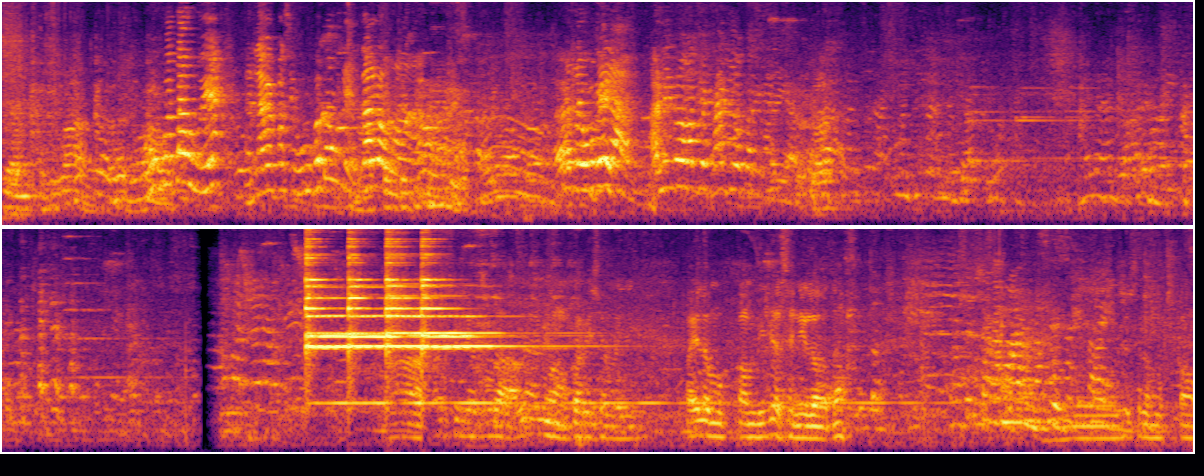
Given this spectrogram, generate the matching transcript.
હું બતાવું હે એટલે પછી હું. બતાવું ને ચાલો એટલે હું પેલા હાલી પહેલો મુક્કામ બીજા શનિલો હતો દુસરો મુક્કામ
